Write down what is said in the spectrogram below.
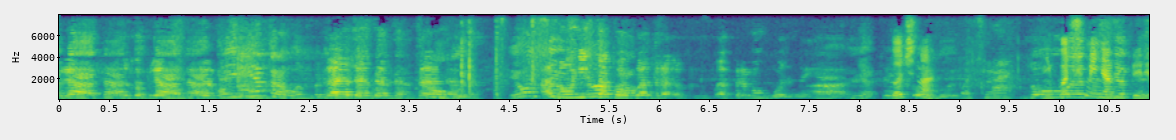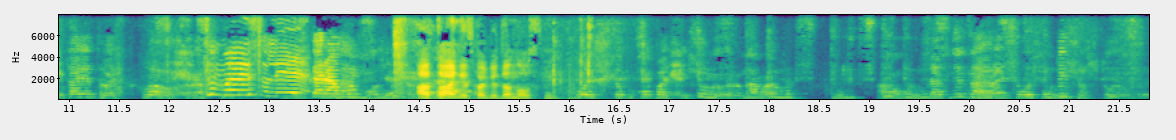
прям. да, да, да, прям- да, да. Три метра он, блин. Да, да, да, да, да, да, круглый. да. И он А ну у них такой квадрат, а, прямоугольный. А, нет, Точно? Ну, Не хочешь меня запереть? В смысле? А танец победоносный. Больше-то покупать еще рановато. А сейчас не знаю, раньше 8 тысяч он стоил, блядь.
